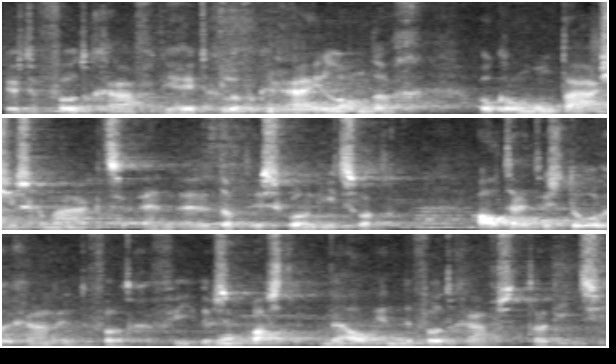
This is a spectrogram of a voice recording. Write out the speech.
heeft een fotograaf, die heette geloof ik Rijlander, ook al montages gemaakt. En dat is gewoon iets wat altijd is doorgegaan in de fotografie. Dus het past wel in de fotografische traditie.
